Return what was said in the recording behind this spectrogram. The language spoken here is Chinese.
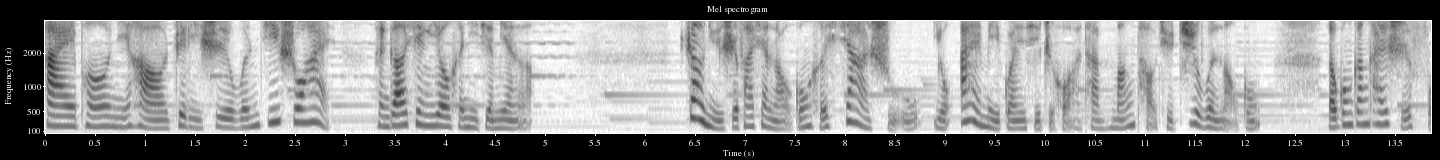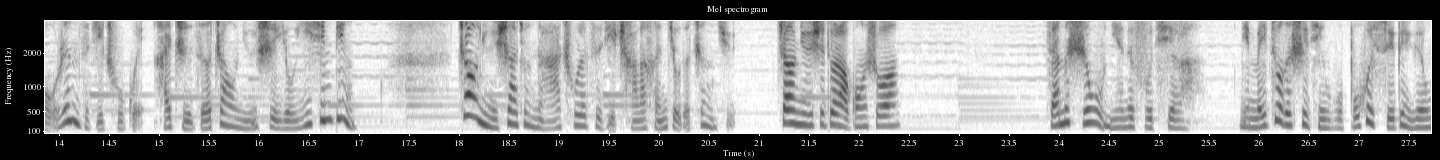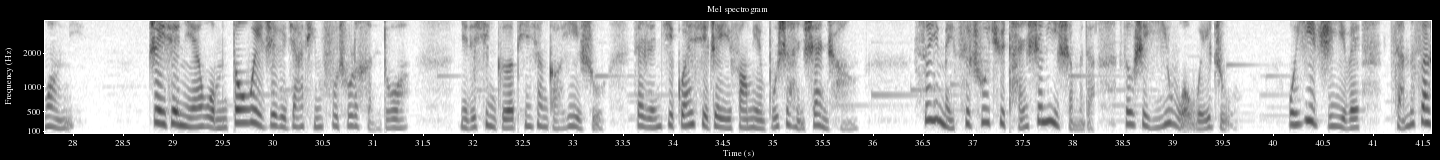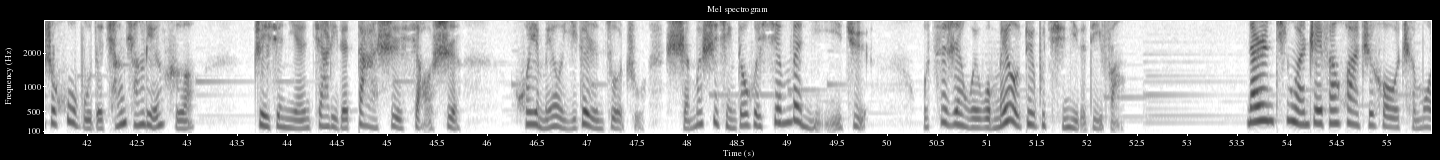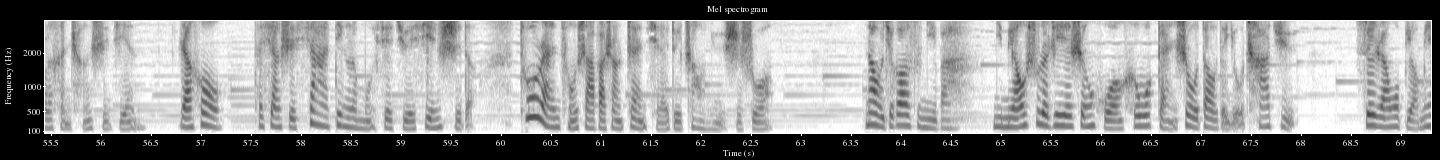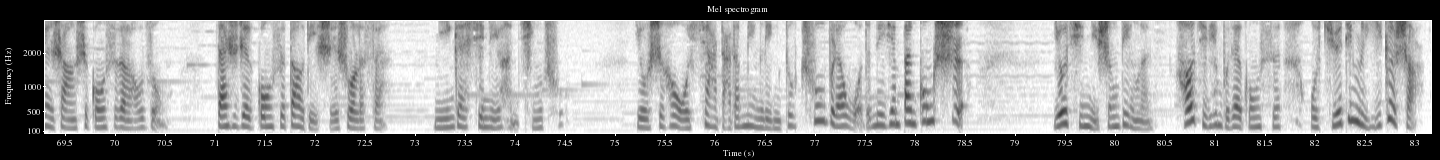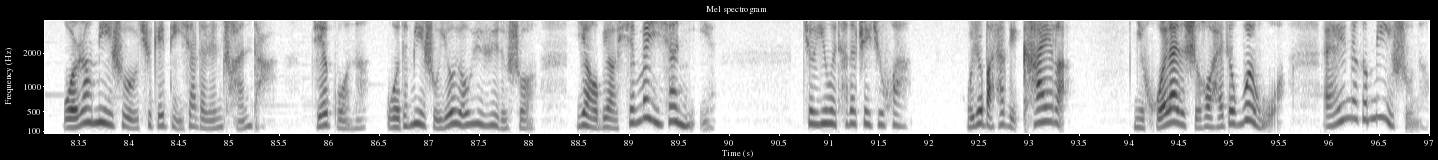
嗨，朋友你好，这里是文姬说爱，很高兴又和你见面了。赵女士发现老公和下属有暧昧关系之后啊，她忙跑去质问老公。老公刚开始否认自己出轨，还指责赵女士有疑心病。赵女士啊，就拿出了自己查了很久的证据。赵女士对老公说：“咱们十五年的夫妻了，你没做的事情，我不会随便冤枉你。这些年，我们都为这个家庭付出了很多。你的性格偏向搞艺术，在人际关系这一方面不是很擅长，所以每次出去谈生意什么的，都是以我为主。我一直以为咱们算是互补的强强联合。这些年家里的大事小事，我也没有一个人做主，什么事情都会先问你一句。”我自认为我没有对不起你的地方。男人听完这番话之后，沉默了很长时间，然后他像是下定了某些决心似的，突然从沙发上站起来，对赵女士说：“那我就告诉你吧，你描述的这些生活和我感受到的有差距。虽然我表面上是公司的老总，但是这个公司到底谁说了算？你应该心里很清楚。有时候我下达的命令都出不了我的那间办公室。”尤其你生病了，好几天不在公司，我决定了一个事儿，我让秘书去给底下的人传达。结果呢，我的秘书犹犹豫豫地说：“要不要先问一下你？”就因为他的这句话，我就把他给开了。你回来的时候还在问我：“哎，那个秘书呢？”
